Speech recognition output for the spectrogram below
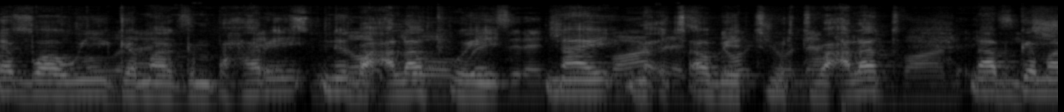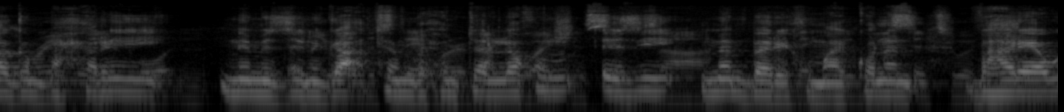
ደቡባዊ ገማግም ባሕሪ ንበዓላት ወይ ናይ ምዕጻው ቤት ትምህርቲ በዓላት ናብ ገማግም ባሕሪ ንምዝንጋዕ ተምርሑ እንተለኹም እዚ መንበሪኹም ኣይኮነን ባህርያዊ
